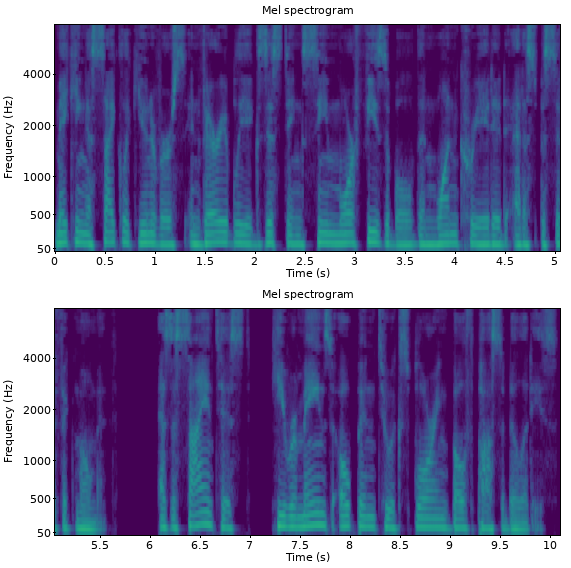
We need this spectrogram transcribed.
making a cyclic universe invariably existing seem more feasible than one created at a specific moment. As a scientist, he remains open to exploring both possibilities.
